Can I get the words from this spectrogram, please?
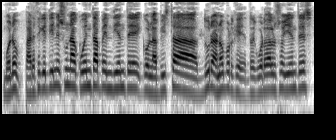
Bueno, parece que tienes una cuenta pendiente con la pista dura, ¿no? Porque recuerda a los oyentes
